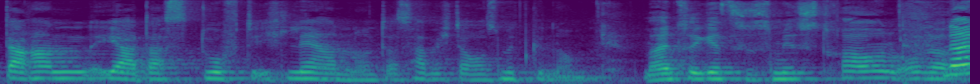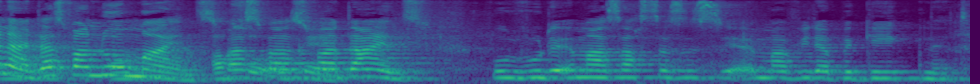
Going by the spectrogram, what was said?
daran, ja, das durfte ich lernen und das habe ich daraus mitgenommen. Meinst du jetzt das Misstrauen oder? Nein, nein, das war nur meins. was, so, okay. was war deins, wo, wo du immer sagst, das ist dir immer wieder begegnet?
